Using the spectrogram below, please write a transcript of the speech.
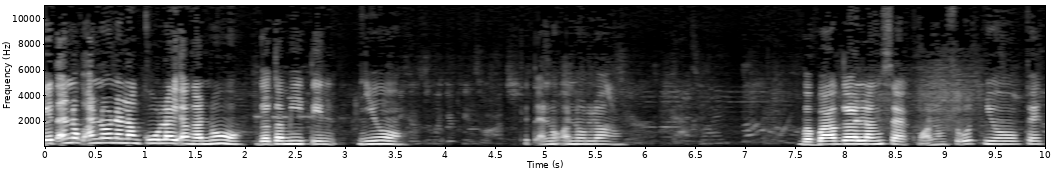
Kahit ano-ano na lang kulay ang ano, gagamitin nyo. Kahit ano-ano lang. Babagay lang sa kung anong suot nyo. Kahit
